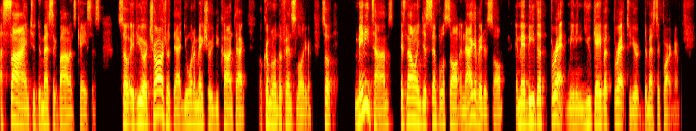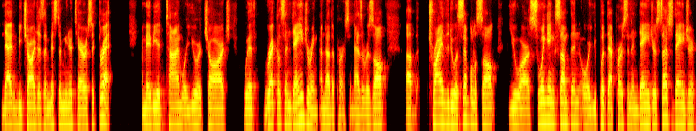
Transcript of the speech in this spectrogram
assigned to domestic violence cases. So if you are charged with that, you want to make sure you contact a criminal defense lawyer. So many times it's not only just simple assault and aggravated assault, it may be the threat, meaning you gave a threat to your domestic partner. That would be charged as a misdemeanor terroristic threat. It may be a time where you are charged with reckless endangering another person as a result of trying to do a simple assault. You are swinging something or you put that person in danger, such danger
